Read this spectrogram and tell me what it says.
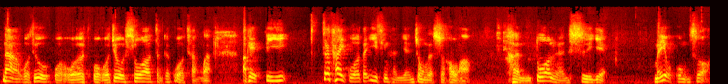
那我就我我我我就说整个过程了。OK，第一，在泰国的疫情很严重的时候啊，很多人失业，没有工作。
